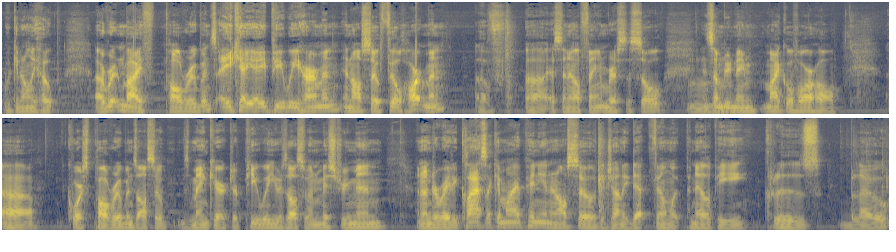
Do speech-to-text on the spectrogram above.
We can only hope. Uh, written by Paul Reubens, aka Pee Wee Herman, and also Phil Hartman of uh, SNL fame, rest his soul, and some dude named Michael Varhol. Uh, of course, Paul Reubens also his main character Pee Wee. He was also in Mystery Men, an underrated classic in my opinion, and also the Johnny Depp film with Penelope Cruz, Blow,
